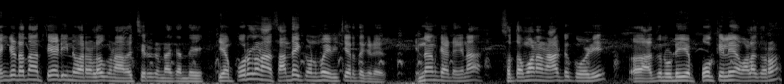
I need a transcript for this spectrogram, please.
எங்கிட்ட தான் தேடின்னு வர அளவுக்கு நான் வச்சுருக்கேன் எனக்கு அந்த என் பொருளை நான் சந்தைக்கு கொண்டு போய் விற்கிறது கிடையாது. என்னன்னு கேட்டிங்கன்னா சுத்தமான நாட்டுக்கோழி அதனுடைய போக்கிலே வளர்க்குறோம்.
